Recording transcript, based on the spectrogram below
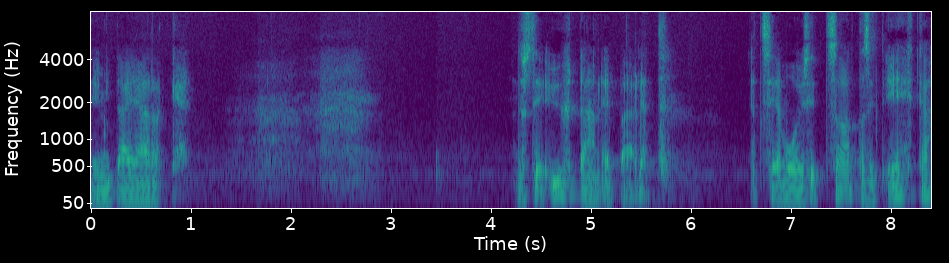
ei mitään järkeä. Jos se yhtään epäilet, että se voisit, saattaisit ehkä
